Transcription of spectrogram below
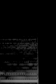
mm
